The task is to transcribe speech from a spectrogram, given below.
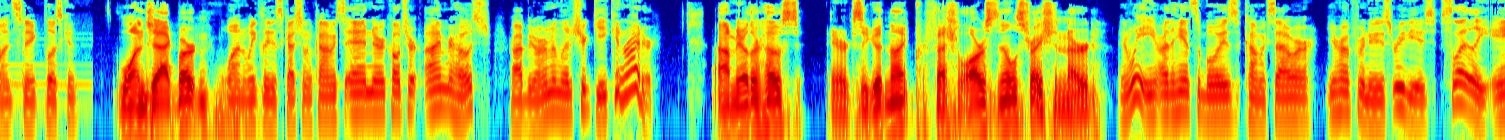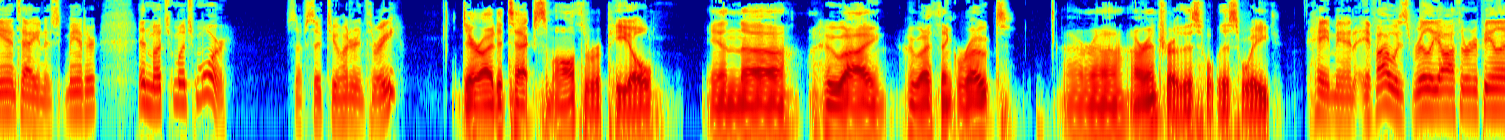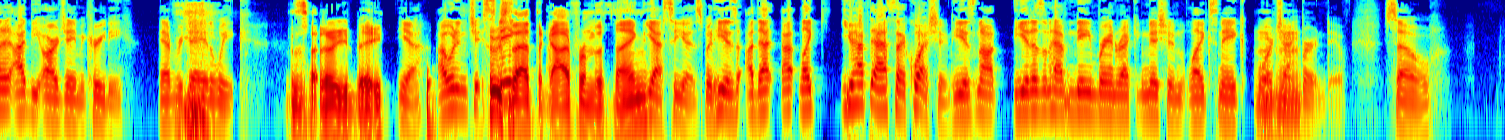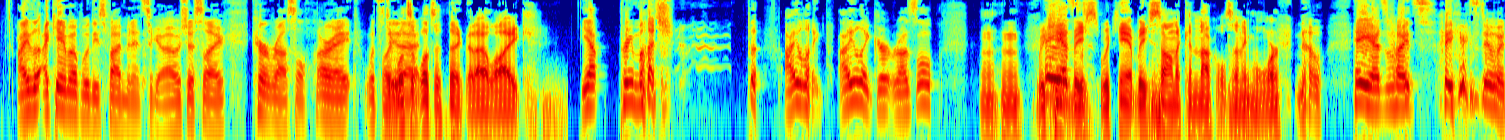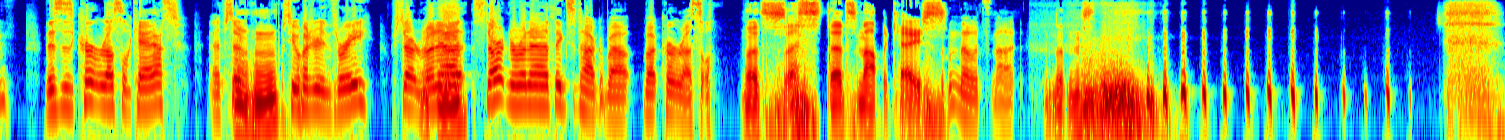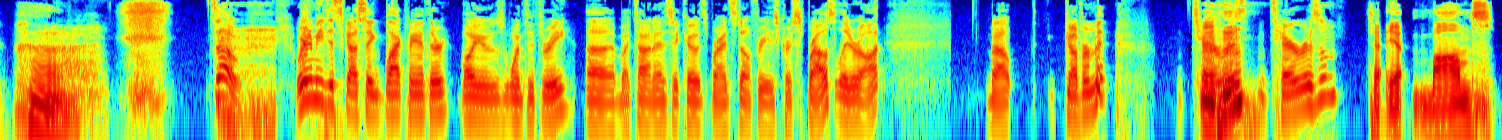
One Snake Plissken, One Jack Burton. one weekly discussion of comics and nerd culture. I'm your host, Robbie Dorman, literature geek and writer. I'm your other host, Eric Z. Goodnight, professional artist and illustration nerd. And we are the Handsome Boys Comics Hour, your home for news, reviews, slightly antagonistic banter, and much, much more. It's episode 203. Dare I detect some author appeal in uh, who I who I think wrote our uh, our intro this this week? Hey man, if I was really authoring and appealing it, I'd be RJ MacReady every day of the week. Is that who you'd be? Yeah, I wouldn't. Who's Snake- that? The guy from the thing? Yes, he is, but he is uh, that uh, like you have to ask that question. He is not. He doesn't have name brand recognition like Snake or Mhm. Jack Burton do. So, I I came up with these five minutes ago. I was just like Kurt Russell. All right, let's Like, do what's a, that. what's a thing that I like? Yep, pretty much. I like I like Kurt Russell. Hmm We Hey, can't be we can't be Sonic and Knuckles anymore. No, hey heights, how you guys doing? This is Kurt Russell cast episode hmm two hundred and three. We're starting to run out starting to run out of things to talk about about Kurt Russell. That's that's that's not the case. no, it's not. So, we're going to be discussing Black Panther, volumes 1 through 3, uh, by Ta-Nehisi Coates, Brian Stelfreeze, Chris Sprouse later on, about government, terrorism, terrorism. Te- yeah, bombs,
